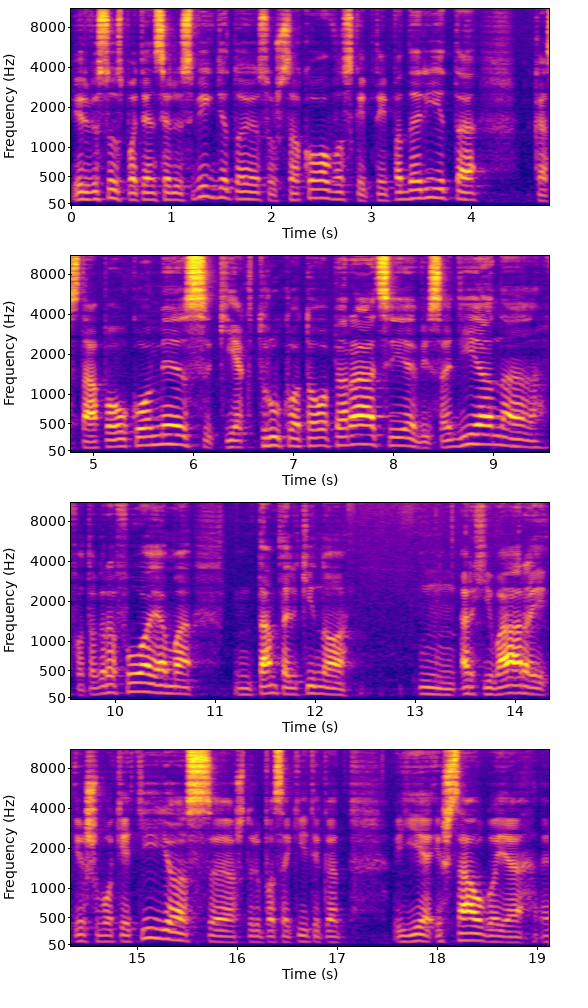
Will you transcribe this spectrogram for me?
ir visus potencialius vykdytojus, užsakovus, kaip tai padaryta, kas tapo aukomis, kiek truko ta operacija, visą dieną fotografuojama, tam talkino archyvarai iš Vokietijos, aš turiu pasakyti, kad jie išsaugoja e,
